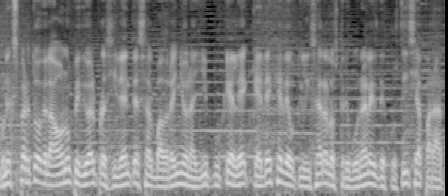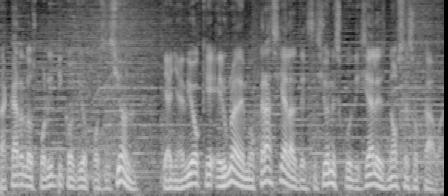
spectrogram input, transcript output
Un experto de la ONU pidió al presidente salvadoreño Nayib Bukele que deje de utilizar a los tribunales de justicia para atacar a los políticos de oposición y añadió que en una democracia las decisiones judiciales no se socavan.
